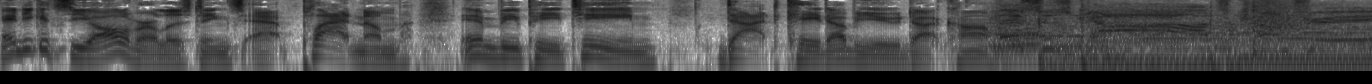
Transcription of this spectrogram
And you can see all of our listings at platinummvpteam.kw.com. This is God's country.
